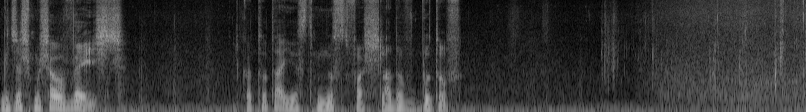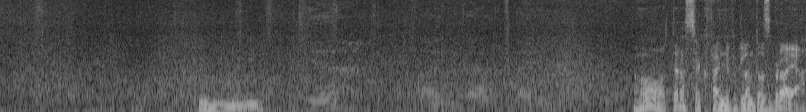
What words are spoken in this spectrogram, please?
gdzieś musiał wyjść. Tylko tutaj jest mnóstwo śladów butów. Hmm. O, teraz jak fajnie wygląda zbroja.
